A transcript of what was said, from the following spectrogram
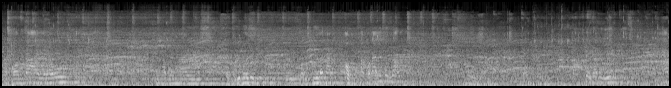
ตัดบอลได้แล้วจะทำยังไงผมดูเบอร์ดูส่งคืนแล้วกันเอ้าตัดบอลได้เลยคุณครับ เตะครับอย่างนี้นะครับ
